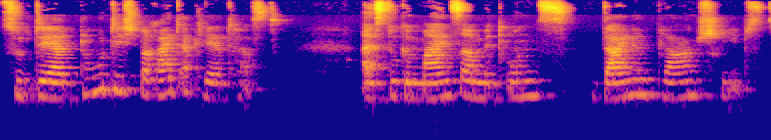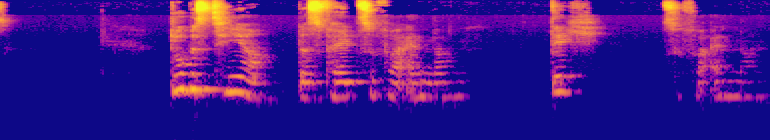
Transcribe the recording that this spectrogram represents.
zu der du dich bereit erklärt hast, als du gemeinsam mit uns deinen Plan schriebst. Du bist hier, das Feld zu verändern dich zu verändern,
